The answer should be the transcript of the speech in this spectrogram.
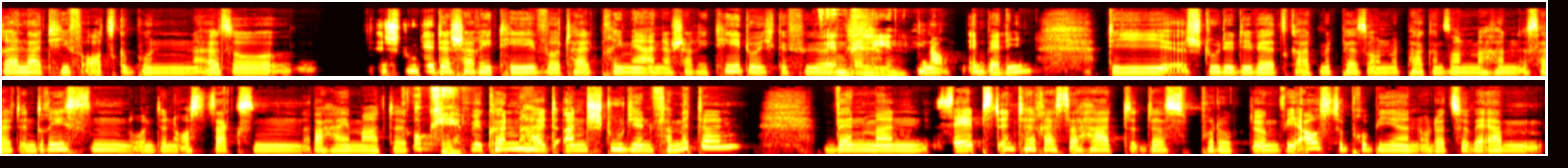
relativ ortsgebunden. Also Studie der Charité wird halt primär an der Charité durchgeführt. In Berlin. Genau, in Berlin. Die Studie, die wir jetzt gerade mit Personen mit Parkinson machen, ist halt in Dresden und in Ostsachsen beheimatet. Okay. Wir können halt an Studien vermitteln, wenn man selbst Interesse hat, das Produkt irgendwie auszuprobieren oder zu werben.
